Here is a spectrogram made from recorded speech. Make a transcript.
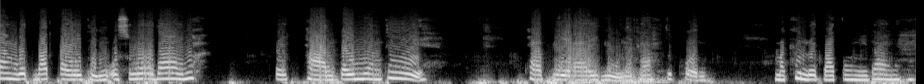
นั่งรถบัสไปถึงโอสโลได้เนาะไปผ่านไปเมืองที่พาเปียอยู่นะคะ ทุกคน มาขึ้นรถบัสตรงนี้ได้นะคะ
